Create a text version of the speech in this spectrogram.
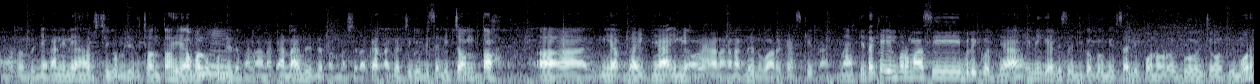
Nah, tentunya kan ini harus juga menjadi contoh ya walaupun hmm. di depan anak-anak depan masyarakat agar juga bisa dicontoh uh, niat baiknya ini oleh anak-anak dan warga sekitar. Nah, kita ke informasi berikutnya. Ini gadis dan juga pemirsa di Ponorogo, Jawa Timur.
